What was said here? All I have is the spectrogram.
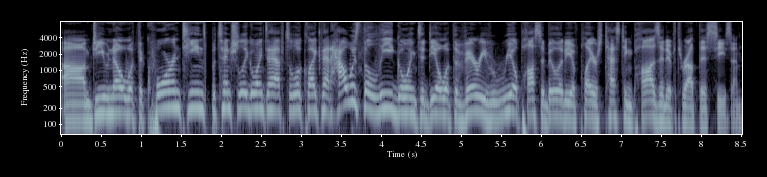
Um, do you know what the quarantine's potentially going to have to look like? That how is the league going to deal with the very real possibility of players testing positive throughout this season?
